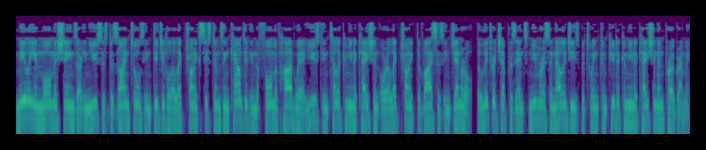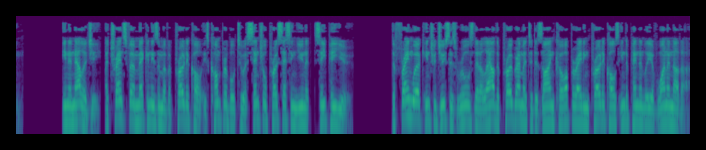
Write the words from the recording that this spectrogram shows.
Mealy and Moore machines are in use as design tools in digital electronic systems encountered in the form of hardware used in telecommunication or electronic devices in general. The literature presents numerous analogies between computer communication and programming. In analogy, a transfer mechanism of a protocol is comparable to a central processing unit CPU. The framework introduces rules that allow the programmer to design cooperating protocols independently of one another.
